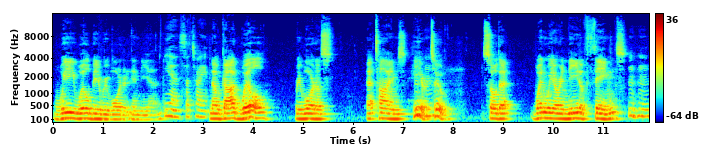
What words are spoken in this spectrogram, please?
we will be rewarded in the end. Yes, that's right. Now God will reward us at times here Mhm. too. So that when we are in need of things Mm-hmm.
